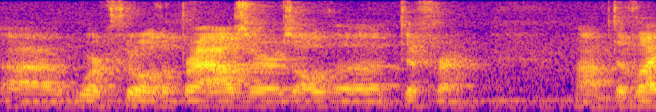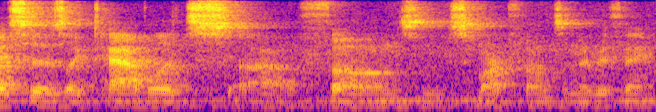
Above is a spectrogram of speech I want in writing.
uh, work through all the browsers, all the different um, devices like tablets, uh, phones, and smartphones and everything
